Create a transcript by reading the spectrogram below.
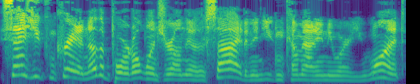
It says you can create another portal once you're on the other side and then you can come out anywhere you want.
